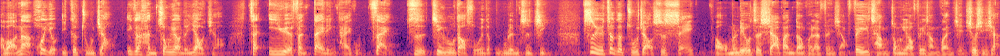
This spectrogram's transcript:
好不好？那会有一个主角，一个很重要的要角，在一月份带领台股再次进入到所谓的无人之境。至于这个主角是谁啊？我们留着下半段回来分享，非常重要，非常关键。休息一下。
